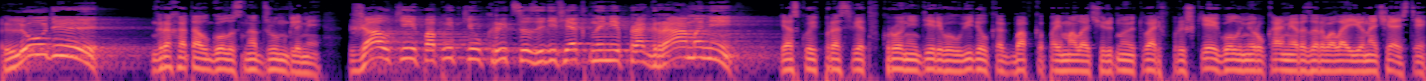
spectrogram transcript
«Люди!» — грохотал голос над джунглями. «Жалкие попытки укрыться за дефектными программами!» Я сквозь просвет в кроне дерева увидел, как бабка поймала очередную тварь в прыжке и голыми руками разорвала ее на части.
